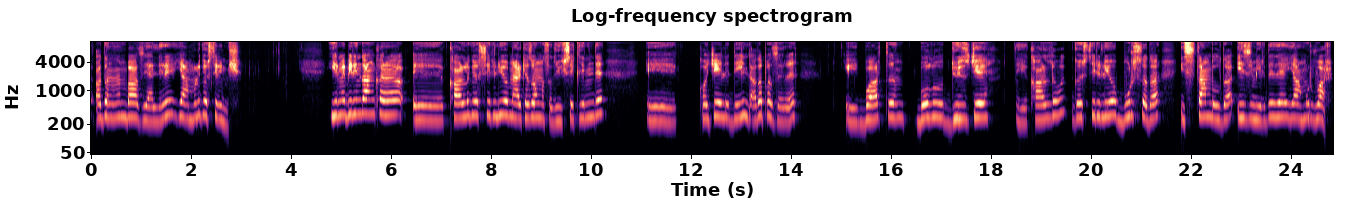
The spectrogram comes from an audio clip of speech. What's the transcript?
Adana'nın bazı yerleri yağmurlu gösterilmiş. 21'inde Ankara e, karlı gösteriliyor. Merkez olmasa da yükseklerinde e, Kocaeli değil de Adapazarı, e, Bartın, Bolu, Düzce e, karlı gösteriliyor. Bursa'da, İstanbul'da, İzmir'de de yağmur var.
